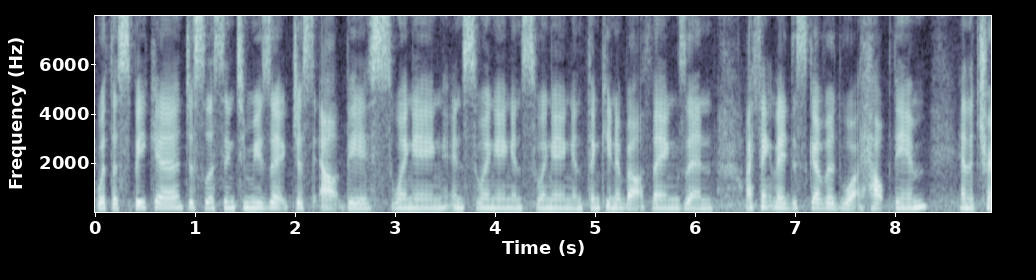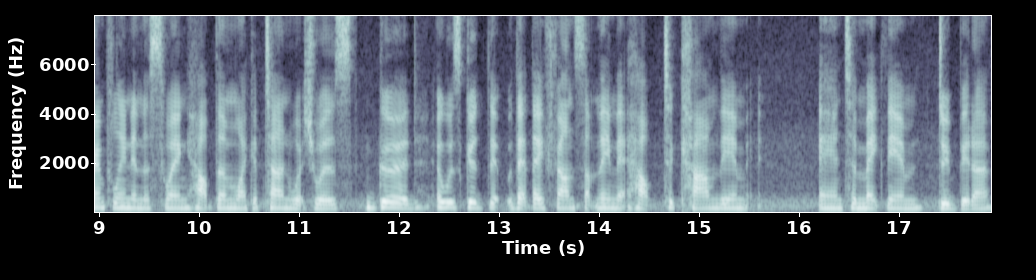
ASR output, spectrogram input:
with a speaker, just listening to music, just out there swinging and swinging and swinging and thinking about things. And I think they discovered what helped them, and the trampoline and the swing helped them like a ton, which was good. It was good that, that they found something that helped to calm them and to make them do better.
